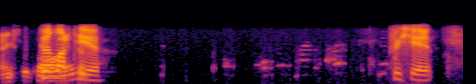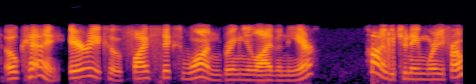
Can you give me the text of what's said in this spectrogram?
Thanks for Good luck calling to you. Appreciate it. Okay, area code five six one, bring you live in the air. Hi, what's your name? Where are you from?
